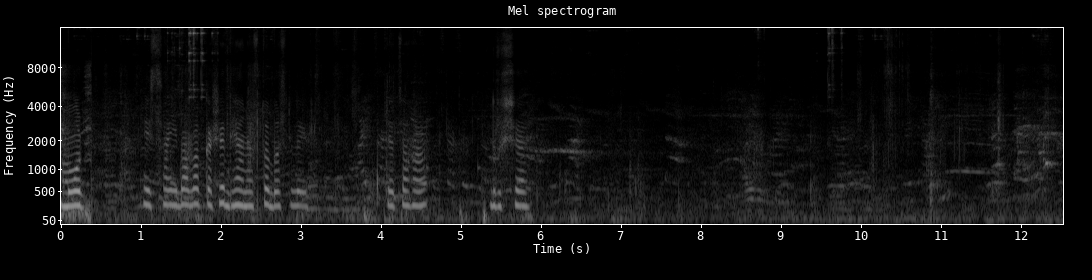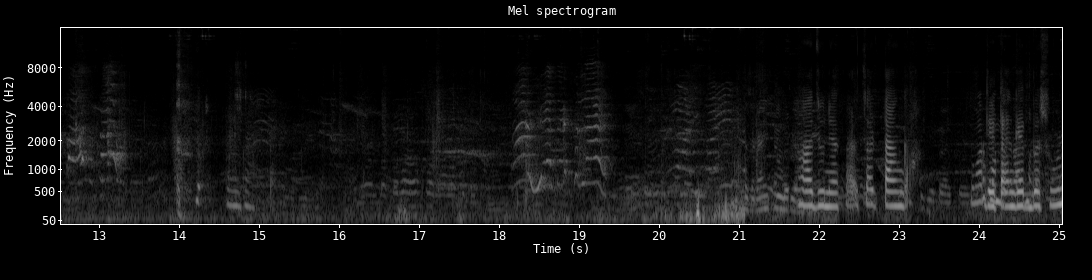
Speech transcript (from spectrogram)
मोठ. हे साईबाबा कसे ध्यानस्थ बसले. त्याचा हा दृश्य आहे बघा. हा जुन्या काळचा टांगा. जे टांग्यात बसून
